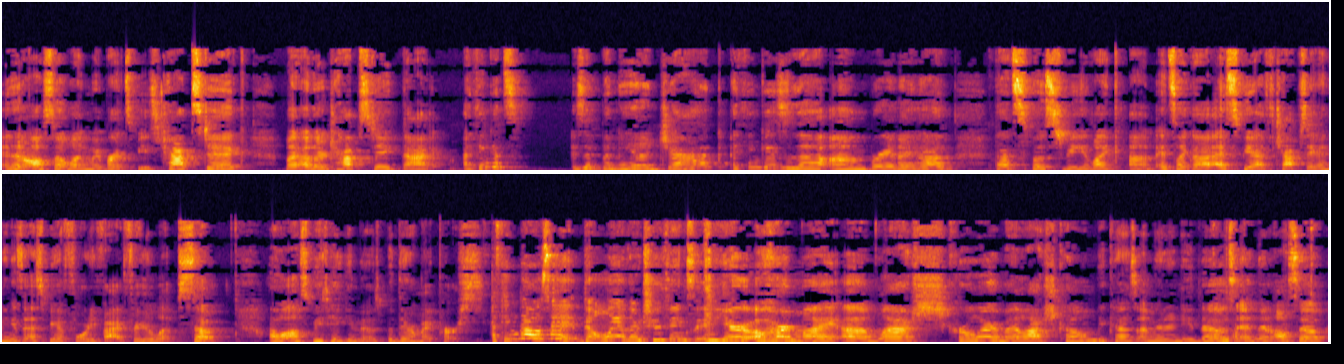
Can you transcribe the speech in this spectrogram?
And then also like my Burt's Bees chapstick, my other chapstick that I think it's is it Banana Jack? I think is the um, brand I have. That's supposed to be like, um, it's like a SPF chapstick. I think it's SPF 45 for your lips. So I will also be taking those, but they're in my purse. I think that was it. The only other two things in here are my um, lash curler and my lash comb because I'm gonna need those. And then also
